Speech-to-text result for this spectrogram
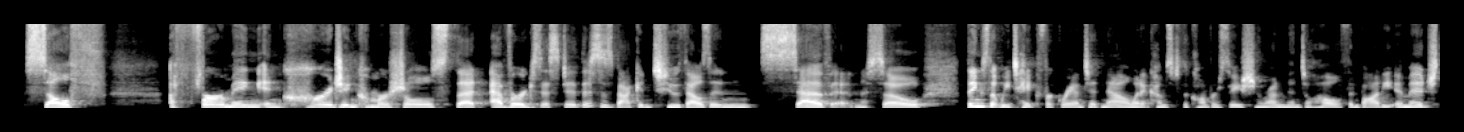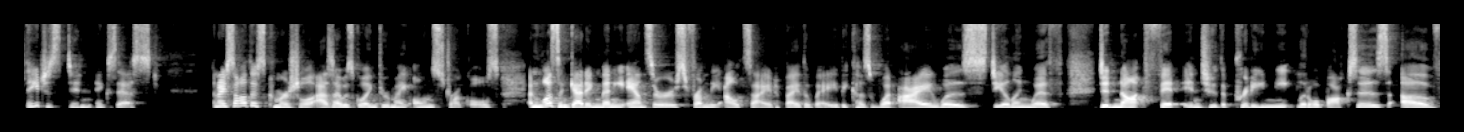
self affirming, encouraging commercials that ever existed. This is back in 2007. So, things that we take for granted now when it comes to the conversation around mental health and body image, they just didn't exist. And I saw this commercial as I was going through my own struggles and wasn't getting many answers from the outside, by the way, because what I was dealing with did not fit into the pretty neat little boxes of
